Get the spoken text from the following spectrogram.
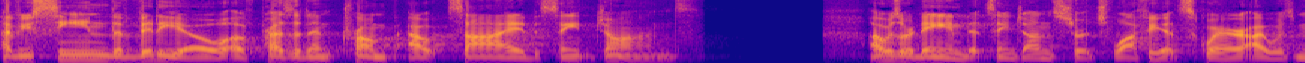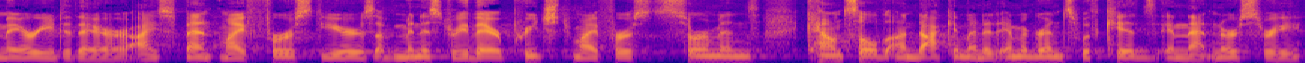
have you seen the video of President Trump outside St. John's? I was ordained at St. John's Church, Lafayette Square. I was married there. I spent my first years of ministry there, preached my first sermons, counseled undocumented immigrants with kids in that nursery.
